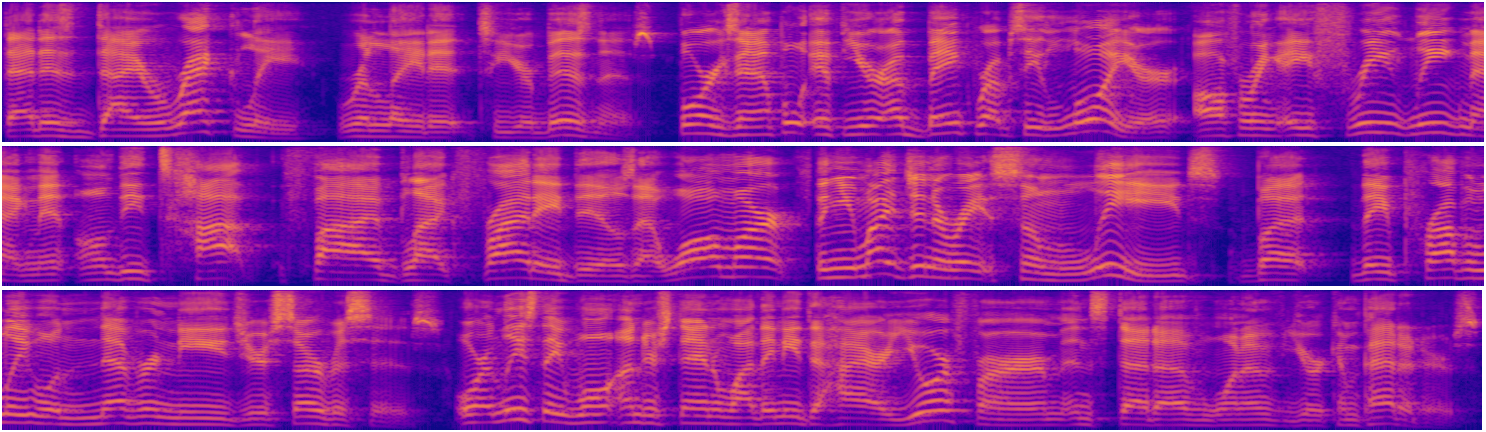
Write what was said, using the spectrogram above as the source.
that is directly related to your business. For example, if you're a bankruptcy lawyer offering a free lead magnet on the top five Black Friday deals at Walmart, then you might generate some leads, but they probably will never need your services. Or at least they won't understand why they need to hire your firm instead of one of your competitors.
